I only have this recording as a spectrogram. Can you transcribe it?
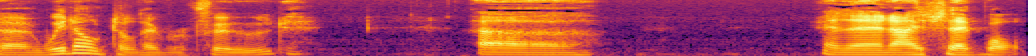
Uh, we don't deliver food." Uh, and then I said, well,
